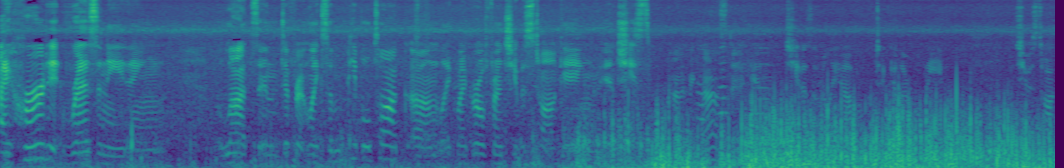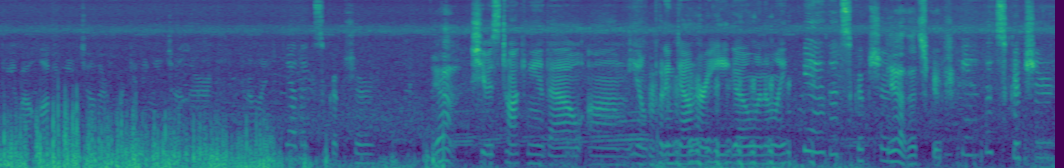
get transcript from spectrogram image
I heard it resonating lots in different like some people talk um, like my girlfriend she was talking and she's kind of agnostic and she doesn't really have a particular belief she was talking about loving each other forgiving each other and i'm like yeah that's scripture Yeah. she was talking about um, you know putting down her ego and i'm like yeah that's scripture Yeah, that's scripture. yeah that's scripture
